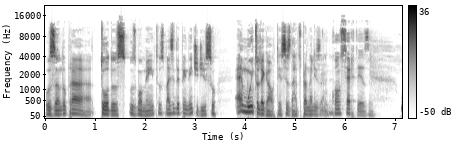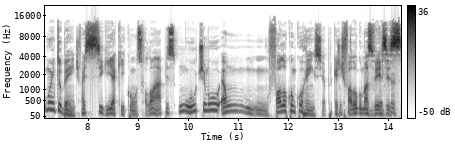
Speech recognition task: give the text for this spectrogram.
usando para todos os momentos, mas independente disso, é muito legal ter esses dados para analisar. Né? Com certeza. Muito bem, a gente vai seguir aqui com os follow-ups. Um último é um, um follow concorrência, porque a gente falou algumas vezes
